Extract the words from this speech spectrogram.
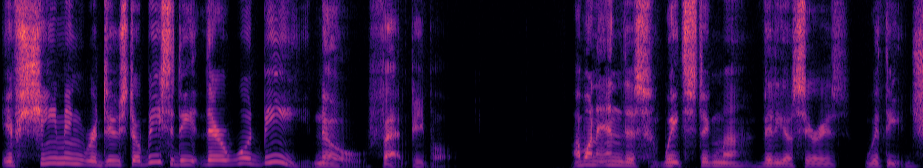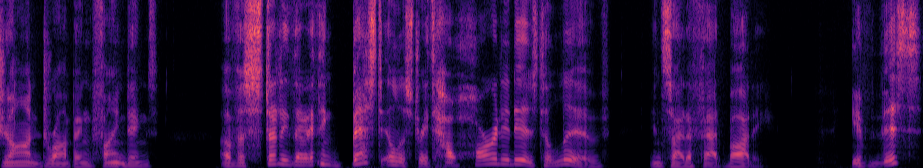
if shaming reduced obesity, there would be no fat people. I want to end this weight stigma video series with the jaw-dropping findings of a study that I think best illustrates how hard it is to live inside a fat body. If this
